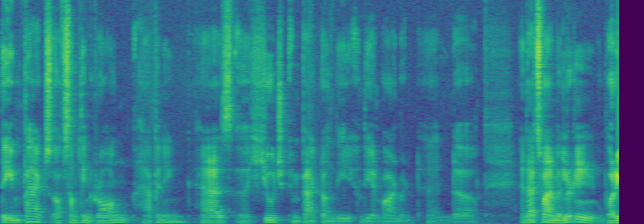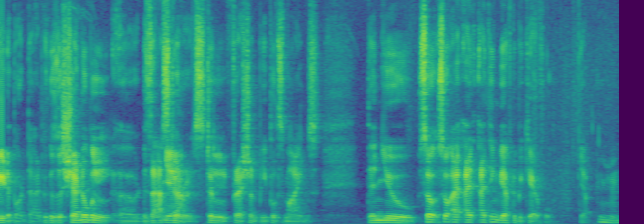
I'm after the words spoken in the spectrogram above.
the impacts of something wrong happening has a huge impact on the on the environment, and uh, and that's why I'm a little worried about that because the Chernobyl uh, disaster yeah. is still fresh on people's minds. Then you, so so I I think we have to be careful. Yeah. Mm-hmm.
